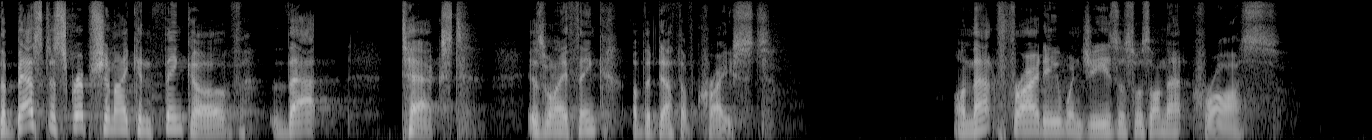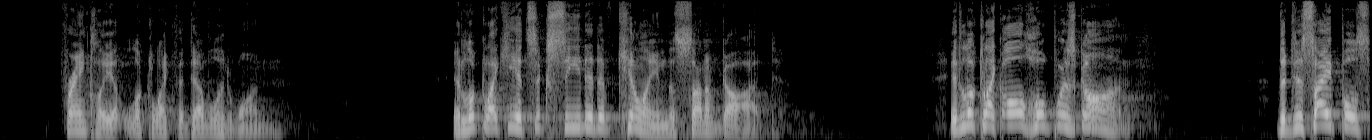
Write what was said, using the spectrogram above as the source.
The best description I can think of that text is when I think of the death of Christ. On that Friday when Jesus was on that cross, frankly, it looked like the devil had won. It looked like he had succeeded of killing the Son of God. It looked like all hope was gone. The disciples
